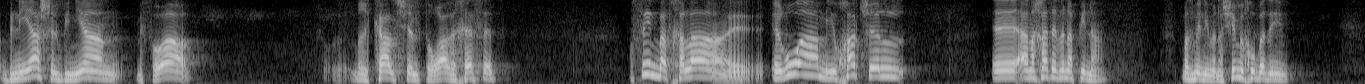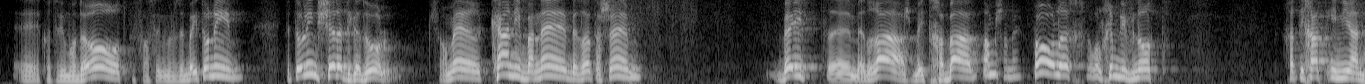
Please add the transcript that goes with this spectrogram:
בנייה של בניין מפואר, מרכז של תורה וחסד, עושים בהתחלה אה, אירוע מיוחד של אה, הנחת אבן הפינה. מזמינים אנשים מכובדים, אה, כותבים הודעות, מפרסמים על זה בעיתונים, ותולים שלט גדול שאומר, כאן ייבנה בעזרת השם בית מדרש, בית חב"ד, לא משנה. פה הולך, הולכים לבנות חתיכת עניין.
